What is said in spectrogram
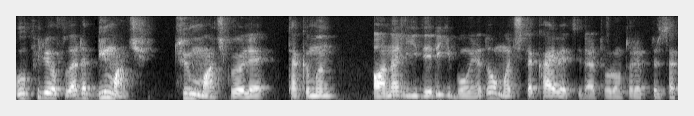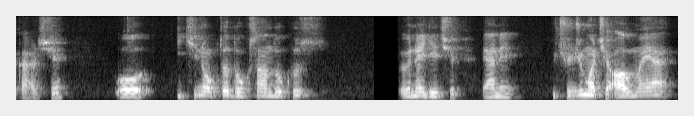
Bu playoff'larda bir maç, tüm maç böyle takımın ana lideri gibi oynadı. O maçı da kaybettiler Toronto Raptors'a karşı. O 2.99 öne geçip yani 3. maçı almaya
